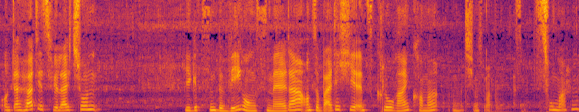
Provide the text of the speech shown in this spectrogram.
Und da hört ihr es vielleicht schon. Hier gibt's einen Bewegungsmelder und sobald ich hier ins Klo reinkomme, ich muss mal zumachen,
